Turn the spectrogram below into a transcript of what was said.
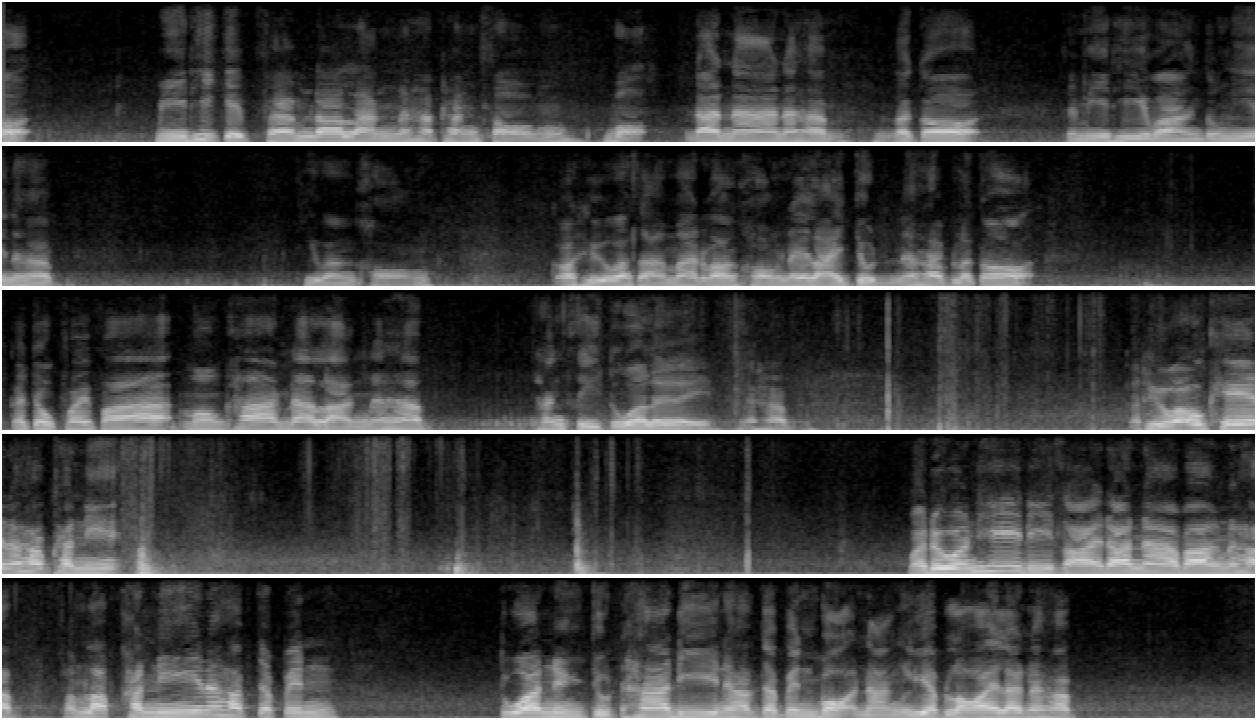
มีที่เก็บแฟ้มด้านหลังนะครับ ทั้งสองเบาะด้านหน้านะครับ แล้วก็จะมีที่วางตรงนี้นะครับ ที่วางของ ก็ถือว่าสามารถวางของได้หลายจุดนะครับ แล้วก็กระจกไฟฟ้ามองข้างด้านหลังนะครับ ทั้ง 4 ตัวเลยนะครับ ก็ถือว่าโอเคนะครับคันนี้ มาดูกันที่ดีไซน์ด้านหน้าบ้างนะครับสำหรับคันนี้นะครับจะเป็นตัว 1.5D นะครับ จะเป็นเบาะหนังเรียบร้อยแล้วนะครับ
